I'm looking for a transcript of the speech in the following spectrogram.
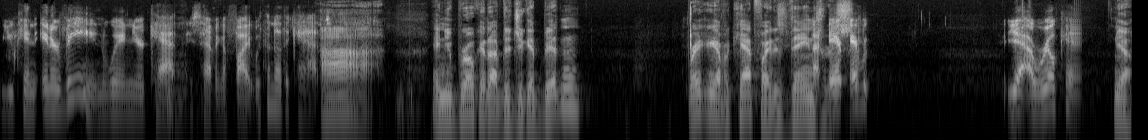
you can intervene when your cat is having a fight with another cat. Ah, and you broke it up. Did you get bitten? Breaking up a cat fight is dangerous. Uh, every, yeah, a real cat. Yeah.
